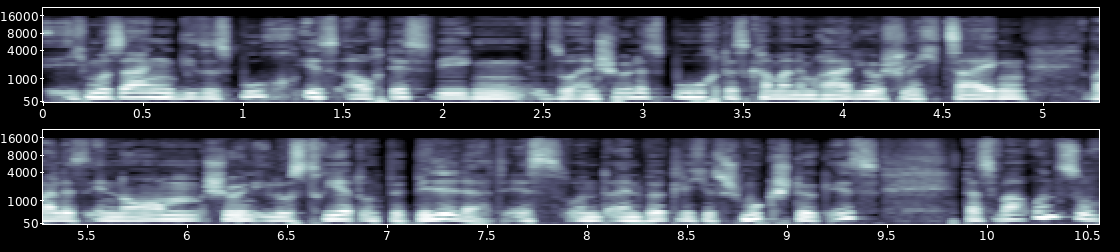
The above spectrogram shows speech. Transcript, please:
Ich muss sagen, dieses Buch ist auch deswegen so ein schönes Buch, das kann man im Radio schlecht zeigen, weil es enorm schön illustriert und bebildert ist und ein wirkliches Schmuckstück ist. Das war uns so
